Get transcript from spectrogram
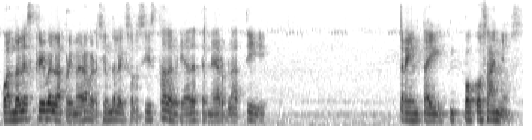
cuando él escribe la primera versión del Exorcista debería de tener Blatty treinta y pocos años.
